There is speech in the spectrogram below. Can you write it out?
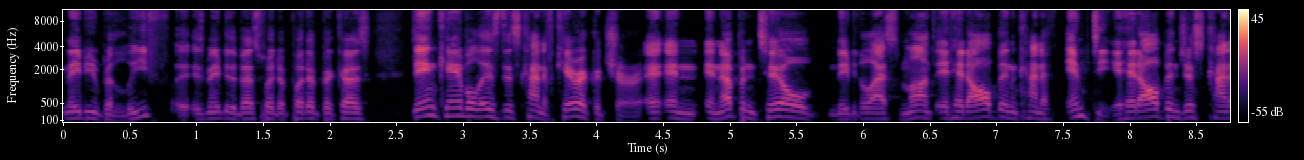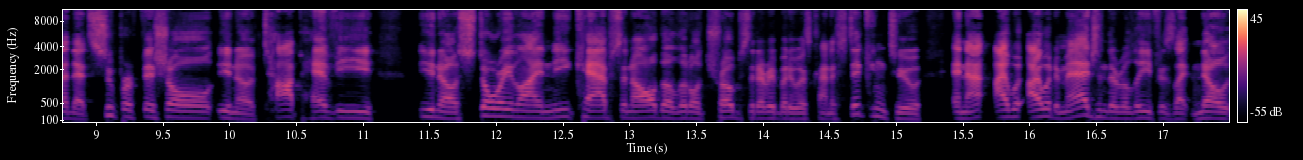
maybe relief, is maybe the best way to put it, because Dan Campbell is this kind of caricature. And, and, and up until maybe the last month, it had all been kind of empty. It had all been just kind of that superficial, you know, top heavy, you know storyline kneecaps and all the little tropes that everybody was kind of sticking to and I, I would i would imagine the relief is like no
